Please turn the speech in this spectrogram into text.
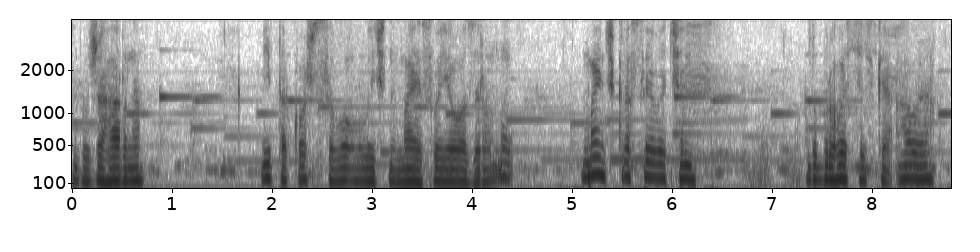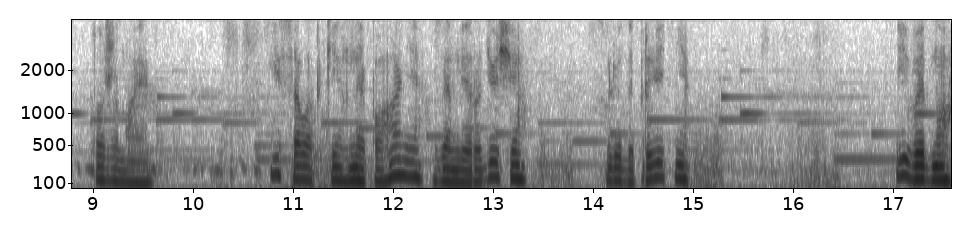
Дуже гарне. І також село Оличне має своє озеро. Ну, менш красиве, ніж Доброгостівське, але теж має. І села такі непогані, землі родючі, люди привітні. І видно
